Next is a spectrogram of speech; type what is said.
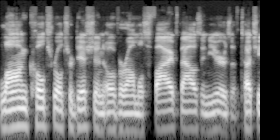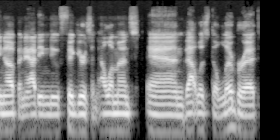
long cultural tradition over almost 5,000 years of touching up and adding new figures and elements, and that was deliberate.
